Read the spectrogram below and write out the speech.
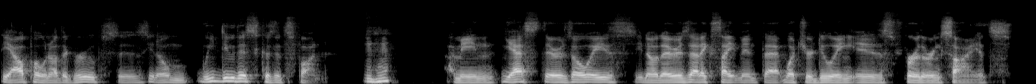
the Alpo and other groups is, you know, we do this because it's fun. hmm I mean, yes, there's always, you know, there is that excitement that what you're doing is furthering science.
